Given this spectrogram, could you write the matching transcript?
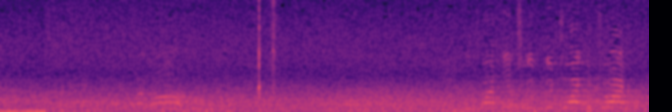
Flying out. It's a good kick.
